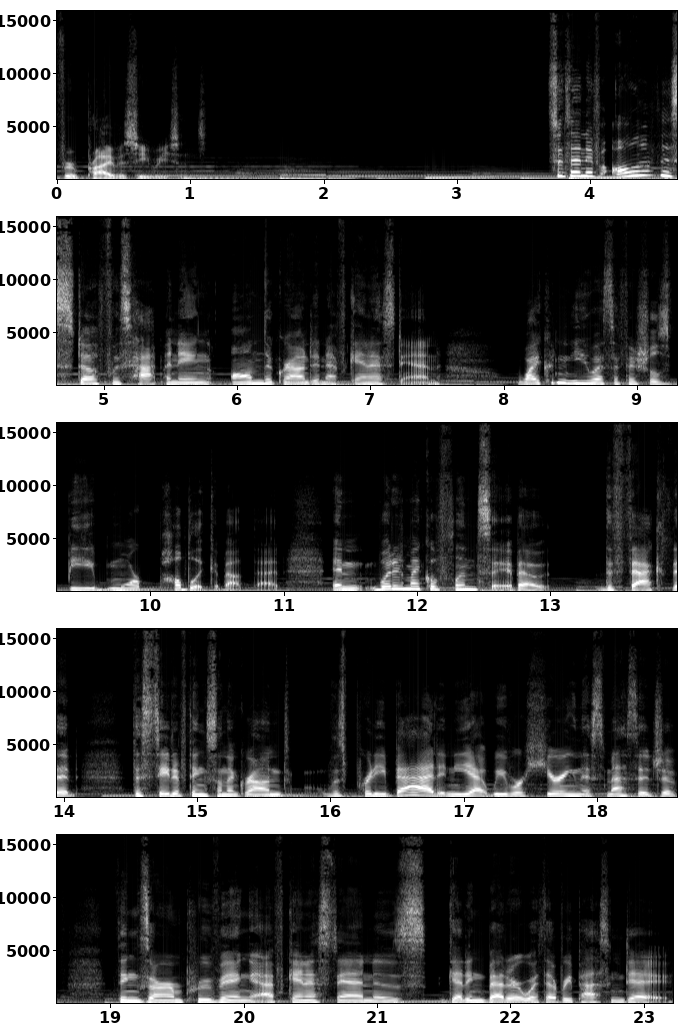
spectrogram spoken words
for privacy reasons. So then, if all of this stuff was happening on the ground in Afghanistan, why couldn't U.S. officials be more public about that? And what did Michael Flynn say about the fact that the state of things on the ground was pretty bad, and yet we were hearing this message of things are improving, Afghanistan is getting better with every passing day.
